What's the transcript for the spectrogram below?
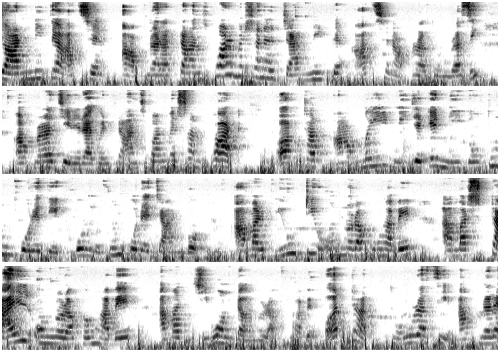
জার্নিতে আছেন আপনারা। ট্রান্সফরমেশনের জার্নিতে আছেন আপনারা ধনুরাশি আপনারা জেনে রাখবেন ট্রান্সফরমেশন হোয়াট অর্থাৎ আমি নিজেকে নতুন করে দেখব, নতুন করে জানব। আমার বিউটি অন্যরকম হবে, আমার স্টাইল অন্যরকম হবে, আমার জীবনটা অন্যরকম হবে। অর্থাৎ ধনুরাশি, আপনারা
